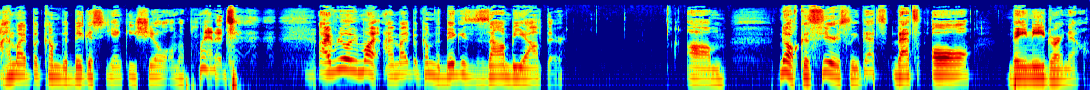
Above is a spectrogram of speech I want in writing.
I might become the biggest Yankee shill on the planet. I really might. I might become the biggest zombie out there. Um, no, because seriously, that's that's all they need right now.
